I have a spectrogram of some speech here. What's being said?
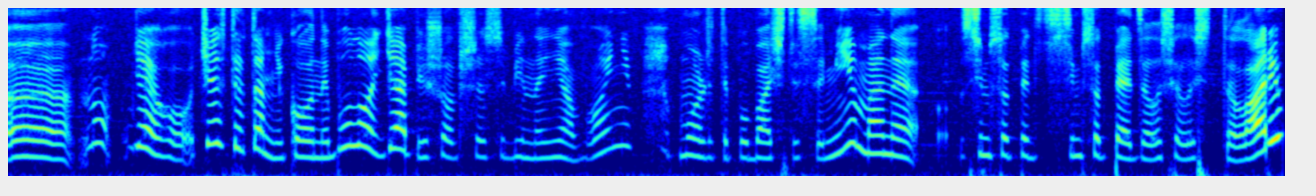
Е, ну, я його очистив, там нікого не було. Я пішов ще собі найняв воїнів. Можете побачити самі. У мене 705, 705 залишилось теларів.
